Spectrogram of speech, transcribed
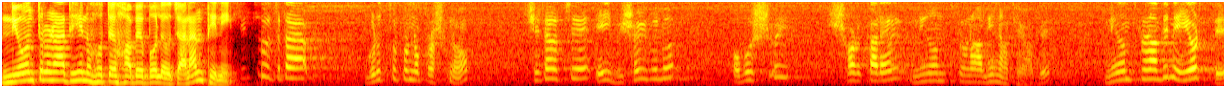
নিয়ন্ত্রণাধীন হতে হবে বলেও জানান তিনি। কিন্তু যেটা গুরুত্বপূর্ণ প্রশ্ন সেটা হচ্ছে এই বিষয়গুলো অবশ্যই সরকারের নিয়ন্ত্রণাধীন হতে হবে। নিয়ন্ত্রণাধীন এই অর্থে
